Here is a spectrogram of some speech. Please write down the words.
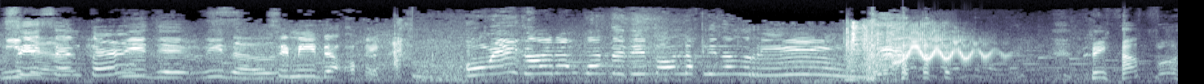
Si middle. center? Middle. Middle. Si Mida, okay. Oh my God, ang ganda dito. Ang laki ng ring. Ring hapon.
